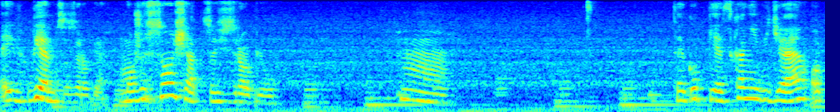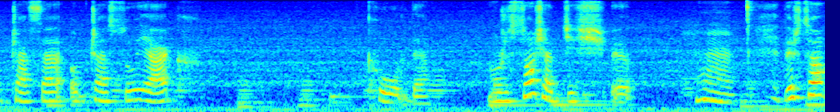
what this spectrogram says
Ej, wiem co zrobię. Może sąsiad coś zrobił. Hmm. Tego pieska nie widziałem od czasa, od czasu jak... Kurde. Może sąsiad gdzieś... y, Hmm. Wiesz co?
